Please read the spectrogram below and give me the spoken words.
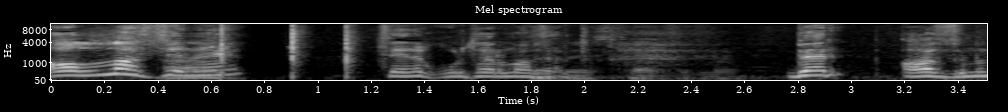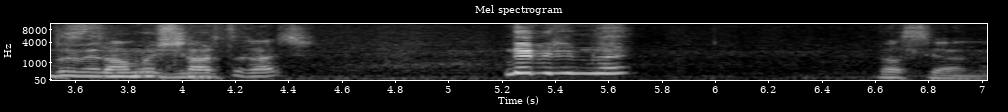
Allah seni Aynen. seni kurtarmaz artık. Ver ağzımı da ver. İslam'ın şartı kaç? Ne bileyim lan? Nasıl yani?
